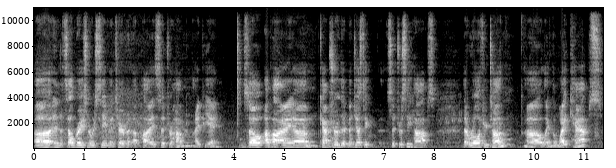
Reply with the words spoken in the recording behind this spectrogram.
uh, in the celebration of receiving a Terrapin Up High Citra Hop IPA. So Up High um, capture the majestic citrusy hops that roll off your tongue, uh, like the white caps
